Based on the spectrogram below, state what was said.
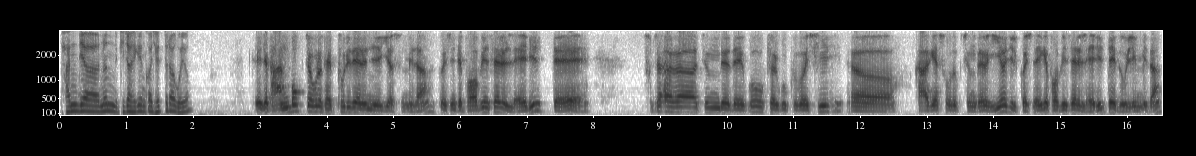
반대하는 기자회견까지 했더라고요. 그 이제 반복적으로 되풀이되는 얘기였습니다. 그것이 이제 법인세를 내릴 때 투자가 증대되고 결국 그것이 어 가계 소득 증대로 이어질 것이다. 이게 법인세를 내릴 때 논리입니다.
